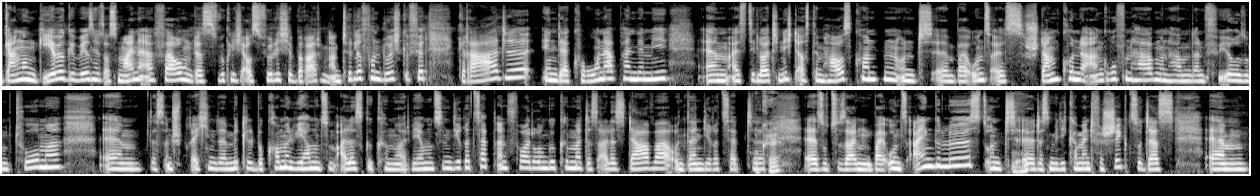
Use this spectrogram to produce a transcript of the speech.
gang und gäbe gewesen, jetzt aus meiner Erfahrung, das wirklich ausführliche Beratung am Telefon durchgeführt. Gerade in der Corona-Pandemie, ähm, als die Leute nicht aus dem Haus konnten und äh, bei uns als Stammkunde angerufen haben und haben dann für ihre Symptome ähm, das entsprechende Mittel bekommen. Wir haben uns um alles gekümmert. Wir haben uns um die Rezeptanforderungen gekümmert, dass alles da war und dann die Rezepte okay. äh, sozusagen bei uns eingelöst und mhm. äh, das Medikament verschickt, sodass ähm,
